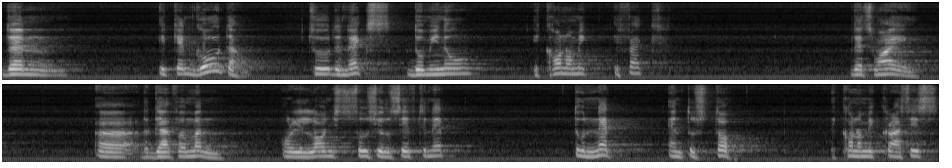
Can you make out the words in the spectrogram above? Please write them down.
Then it can go down to the next domino economic effect. That's why uh, the government already launched social safety net to net and to stop economic crisis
